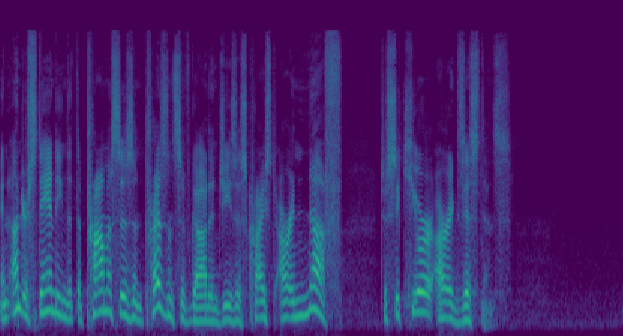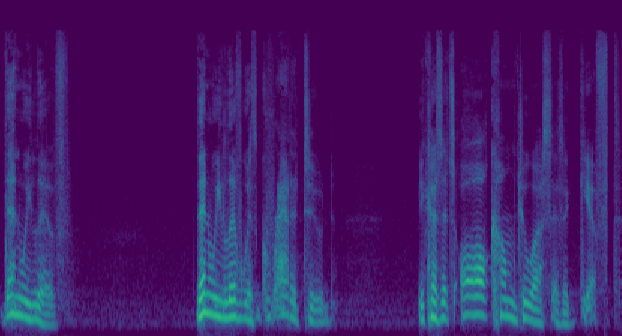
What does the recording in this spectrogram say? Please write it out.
And understanding that the promises and presence of God in Jesus Christ are enough to secure our existence. Then we live. Then we live with gratitude because it's all come to us as a gift.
